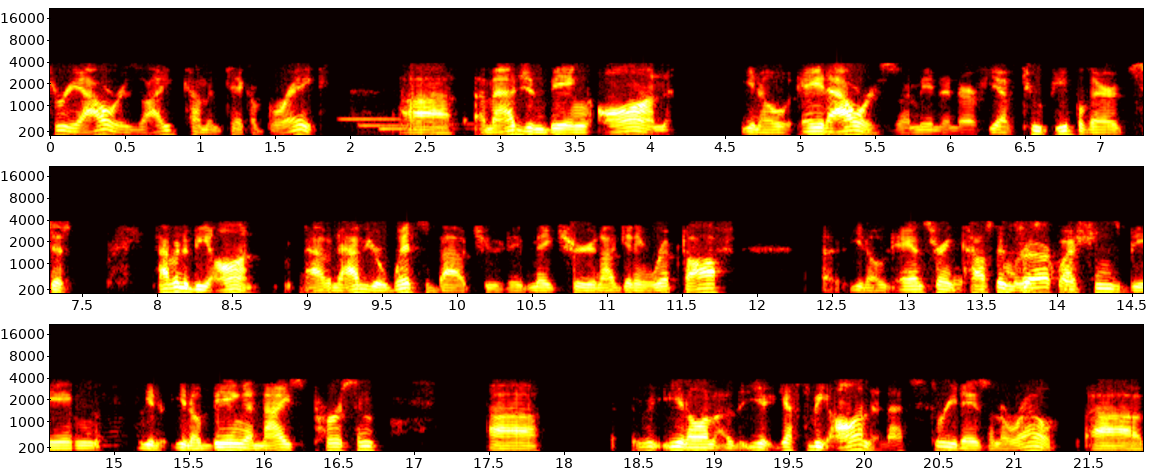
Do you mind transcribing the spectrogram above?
three hours, I come and take a break. Uh, imagine being on, you know, eight hours. I mean, and if you have two people there, it's just having to be on, having to have your wits about you to make sure you're not getting ripped off. Uh, you know, answering customers' Exactly. questions, being, you know, you know, being a nice person. Uh, you know, and you you have to be on, and that's three days in a row. Uh,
